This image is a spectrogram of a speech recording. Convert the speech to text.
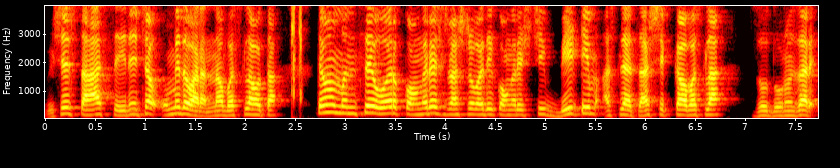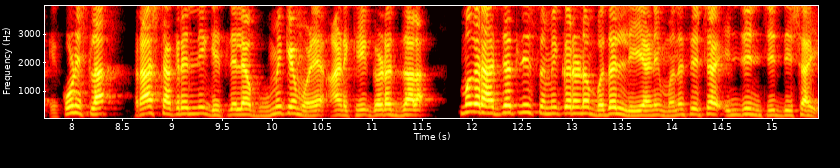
विशेषतः सेनेच्या उमेदवारांना बसला होता. तेव्हा मनसेवर काँग्रेस राष्ट्रवादी काँग्रेसची बी टीम असल्याचा शिक्का बसला. जो दोन हजार एकोणीसला राज ठाकरेंनी घेतलेल्या भूमिकेमुळे आणखी गडद झाला. मग राज्यातली समीकरणं बदलली आणि मनसेच्या इंजिनची दिशाही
